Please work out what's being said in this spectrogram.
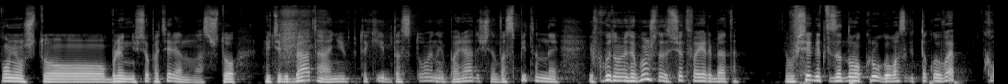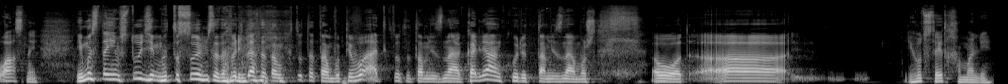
понял, что, блин, не все потеряно у нас, что эти ребята, они такие достойные, порядочные, воспитанные, и в какой-то момент я понял, что это все твои ребята. Вы все, говорит, из одного круга, у вас, говорит, такой веб классный. И мы стоим в студии, мы тусуемся, там ребята там, кто-то там выпивает, кто-то там, не знаю, колян курит, там, не знаю, может, вот. А, и вот стоит Хамали.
